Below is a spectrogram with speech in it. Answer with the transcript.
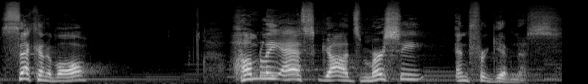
Second of all, humbly ask God's mercy and forgiveness.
